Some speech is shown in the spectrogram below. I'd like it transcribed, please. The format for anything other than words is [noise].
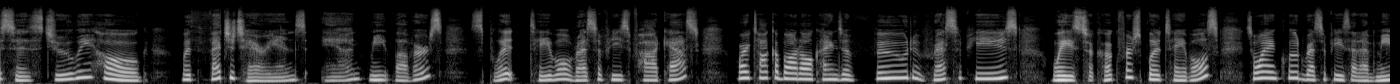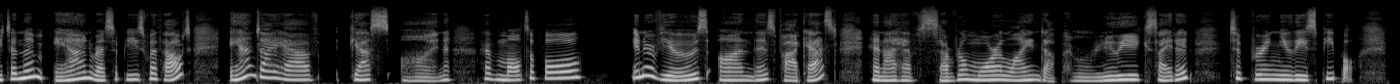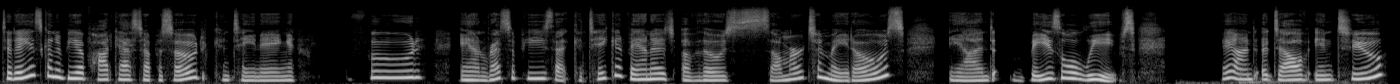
This is Julie Hogue with Vegetarians and Meat Lovers Split Table Recipes podcast, where I talk about all kinds of food, recipes, ways to cook for split tables. So I include recipes that have meat in them and recipes without. And I have guests on. I have multiple interviews on this podcast, and I have several more lined up. I'm really excited to bring you these people. Today is going to be a podcast episode containing food and recipes that can take advantage of those summer tomatoes and basil leaves, and a delve into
